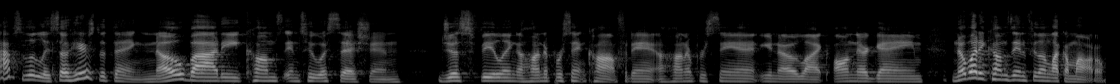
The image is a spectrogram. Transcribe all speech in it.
Absolutely. So here's the thing nobody comes into a session just feeling 100% confident, 100%, you know, like on their game. Nobody comes in feeling like a model,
